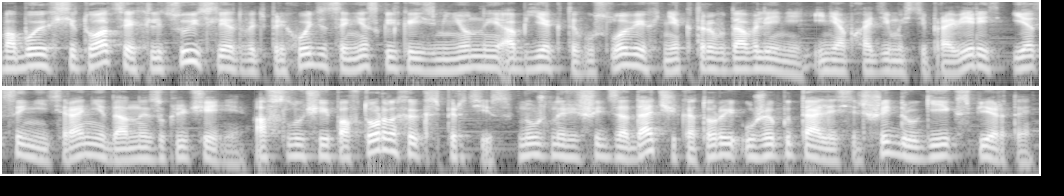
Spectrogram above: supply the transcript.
В обоих ситуациях лицу исследовать приходится несколько измененные объекты в условиях некоторого давления и необходимости проверить и оценить ранее данное заключение. А в случае повторных экспертиз нужно решить задачи, которые уже пытались решить другие эксперты,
